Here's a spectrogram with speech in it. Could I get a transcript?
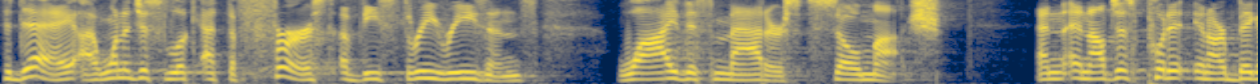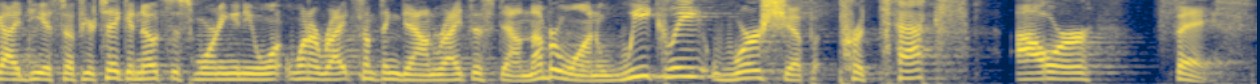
today I want to just look at the first of these three reasons why this matters so much. And, and I'll just put it in our big idea. So if you're taking notes this morning and you want, want to write something down, write this down. Number one, weekly worship protects our faith.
